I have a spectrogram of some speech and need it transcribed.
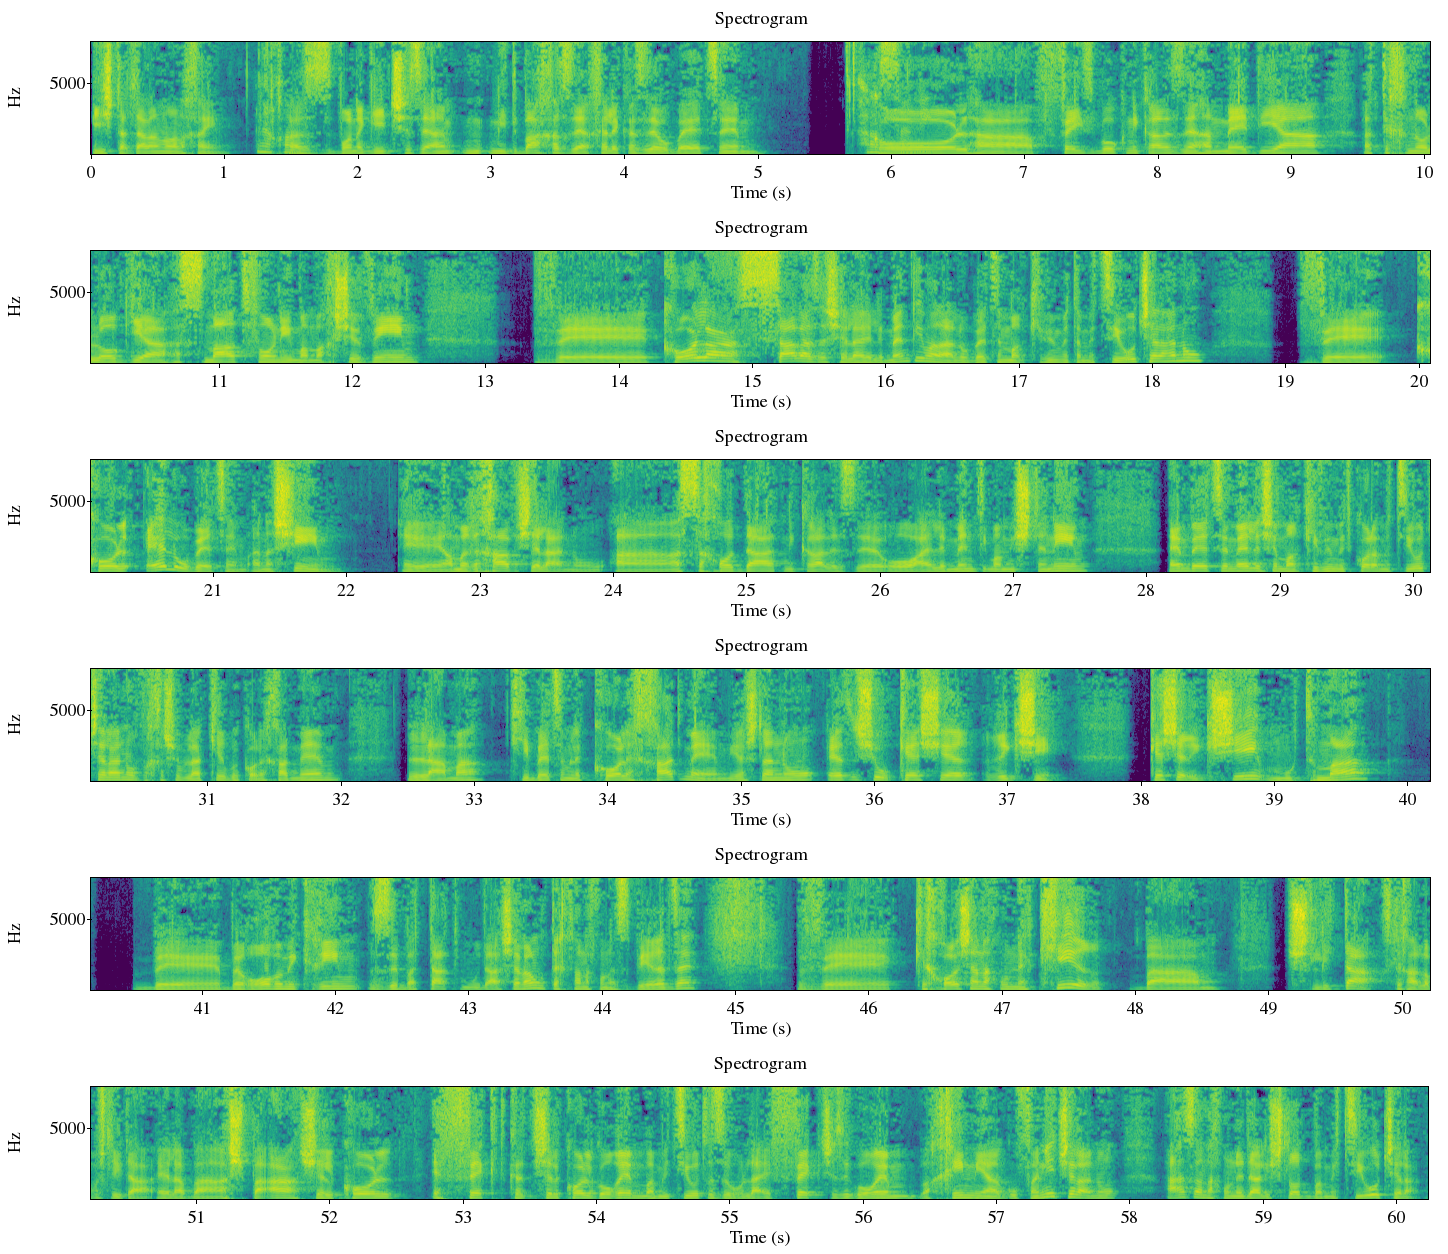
היא השתלטה לנו על החיים. נכון. אז בוא נגיד שזה הנדבך הזה החלק הזה הוא בעצם הרסני. כל הפייסבוק נקרא לזה, המדיה, הטכנולוגיה, הסמארטפונים, המחשבים, וכל הסל הזה של האלמנטים הללו בעצם מרכיבים את המציאות שלנו, וכל אלו בעצם אנשים, אה, המרחב שלנו, ההסחות דעת נקרא לזה, או האלמנטים המשתנים, הם בעצם אלה שמרכיבים את כל המציאות שלנו, וחשוב להכיר בכל אחד מהם. למה? כי בעצם לכל אחד מהם יש לנו איזשהו קשר רגשי. קשר רגשי מוטמע ב- ברוב המקרים זה בתת מודע שלנו, תכף אנחנו נסביר את זה. וככל שאנחנו נכיר בשליטה, סליחה לא בשליטה, אלא בהשפעה של כל אפקט של כל גורם במציאות הזו לאפקט שזה גורם בכימיה הגופנית שלנו, אז אנחנו נדע לשלוט במציאות שלנו.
